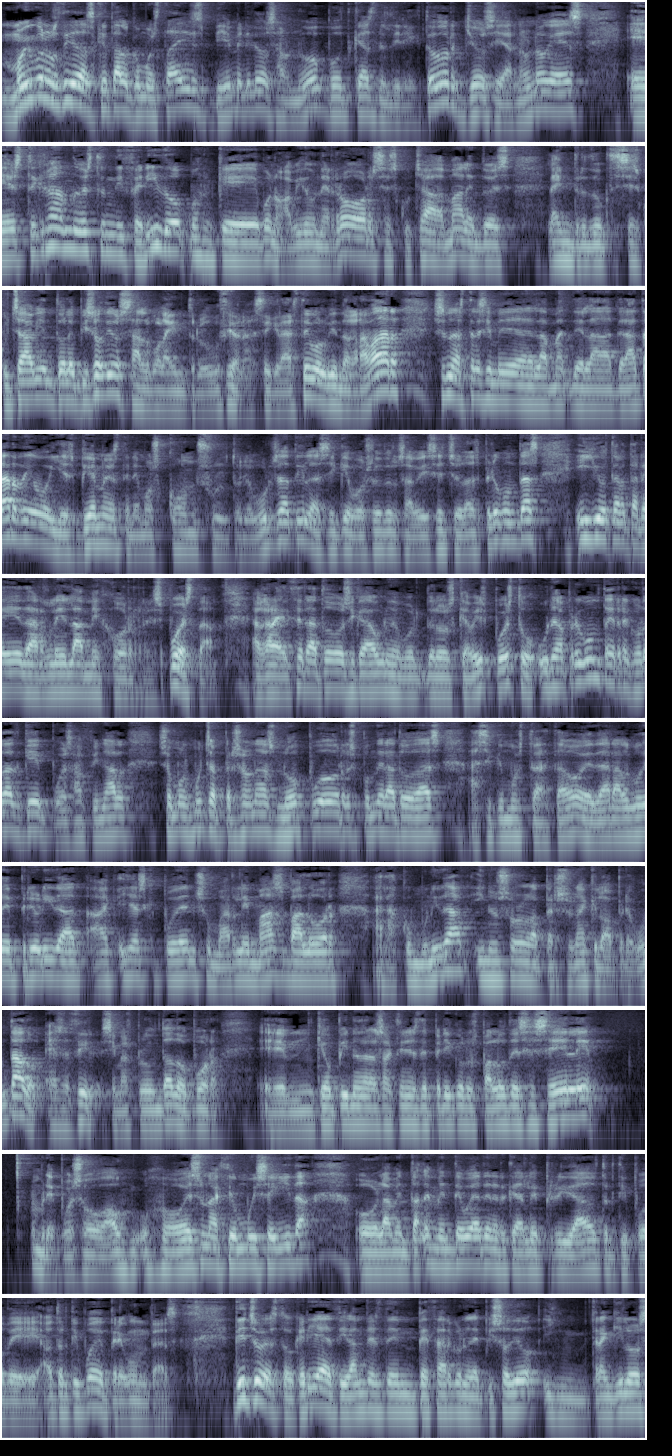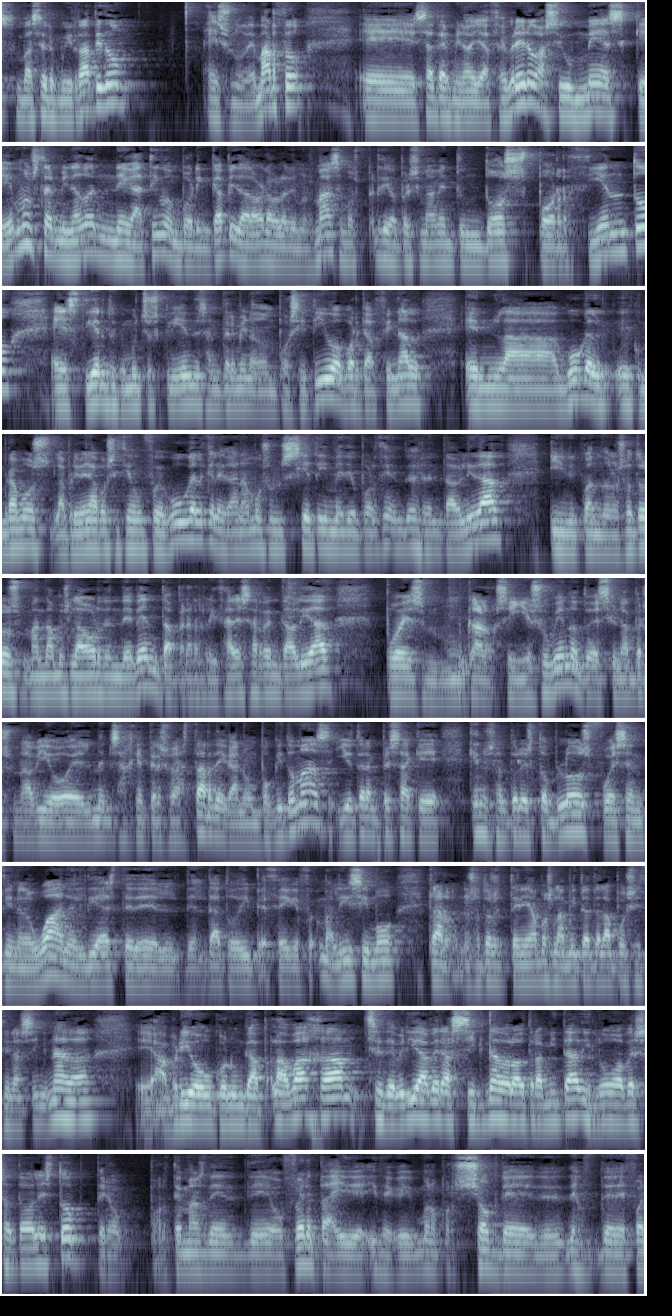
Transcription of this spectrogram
Muy buenos días, ¿qué tal? ¿Cómo estáis? Bienvenidos a un nuevo podcast del director. Yo soy Arnaud Nogués. Eh, estoy grabando esto en diferido porque, bueno, ha habido un error, se escuchaba mal, entonces la se escuchaba bien todo el episodio, salvo la introducción. Así que la estoy volviendo a grabar. Son las 3 y media de la, de la, de la tarde, hoy es viernes, tenemos consultorio bursátil, así que vosotros habéis hecho las preguntas y yo trataré de darle la mejor respuesta. Agradecer a todos y cada uno de los que habéis puesto una pregunta y recordad que, pues al final, somos muchas personas, no puedo responder a todas, así que hemos tratado de dar algo de prioridad a que pueden sumarle más valor a la comunidad y no solo a la persona que lo ha preguntado. Es decir, si me has preguntado por em, qué opino de las acciones de Perico los Palotes SL, Hombre, pues o, es una acción muy seguida o lamentablemente voy a tener que darle prioridad a otro, tipo de, a otro tipo de preguntas. Dicho esto, quería decir antes de empezar con el episodio, y tranquilos, va a ser muy rápido, es 1 de marzo, eh, se ha terminado ya febrero, ha sido un mes que hemos terminado en negativo en Boring Capital, ahora hablaremos más, hemos perdido aproximadamente un 2%, es cierto que muchos clientes han terminado en positivo porque al final en la Google eh, compramos, la primera posición fue Google, que le ganamos un 7,5% de rentabilidad y cuando nosotros mandamos la orden de venta para realizar esa rentabilidad, pues claro, sigue subiendo, entonces si una persona vio el mensaje tres horas tarde ganó un poquito más y otra empresa que, nos saltó el stop loss fue Sentinel One, el día este del, del dato de IPC que fue malísimo. Claro, nosotros teníamos la mitad de la posición asignada, eh, abrió con un gap la baja, se debería haber asignado la otra mitad y luego haber saltado el stop, pero por temas de, oferta y de, bueno, por shock de,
